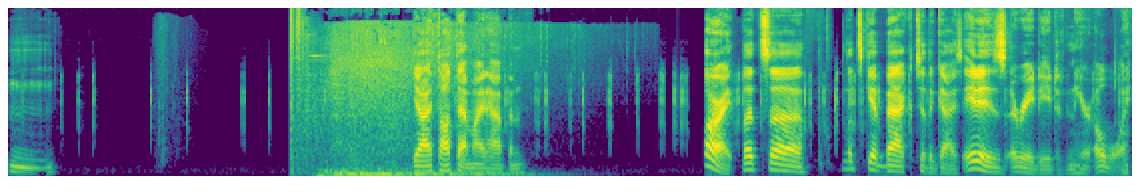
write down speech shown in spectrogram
Hmm. Yeah, I thought that might happen. All right, let's uh let's get back to the guys. It is irradiated in here. Oh boy.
